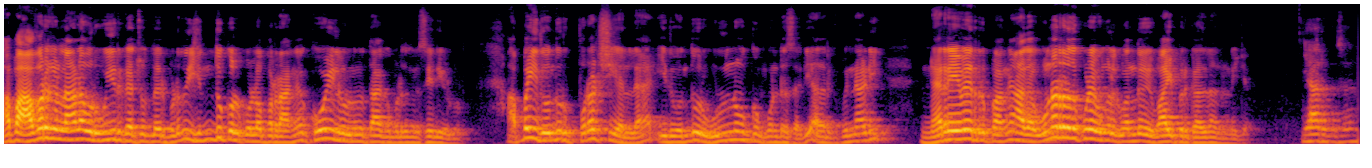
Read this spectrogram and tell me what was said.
அப்போ அவர்களால் ஒரு உயிர் கச்சத்தில் ஏற்படுது இந்துக்கள் கொல்லப்படுறாங்க கோயில்கள் வந்து தாக்கப்படுதுங்கிற செய்திகள் வரும் அப்போ இது வந்து ஒரு புரட்சி அல்ல இது வந்து ஒரு உள்நோக்கம் கொண்ட சரி அதற்கு பின்னாடி நிறைய பேர் இருப்பாங்க. அதை உணர்றது கூட இவங்களுக்கு வந்து வாய்ப்பு இருக்காதுன்னு நான் நினைக்கிறேன். யாருக்கு சார்?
